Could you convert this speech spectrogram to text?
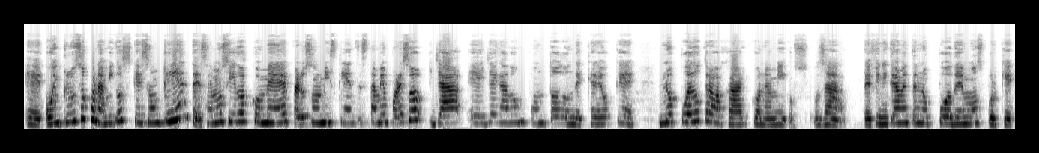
eh, o incluso con amigos que son clientes. Hemos ido a comer, pero son mis clientes también. Por eso ya he llegado a un punto donde creo que no puedo trabajar con amigos. O sea, definitivamente no podemos porque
